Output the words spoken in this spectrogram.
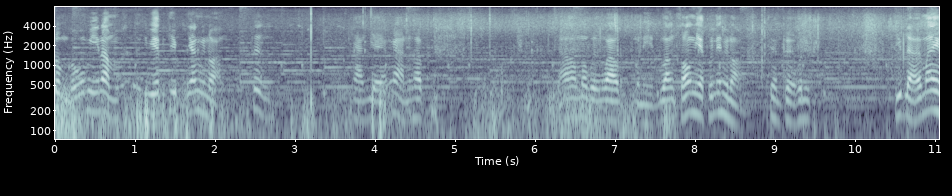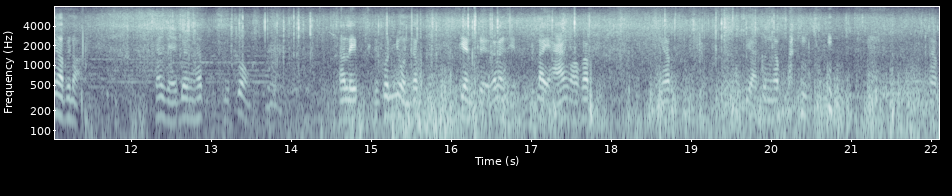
ลมก็บ่มีน้ำเวียนคลิปยังพี่น้องซึ่งงานแย่งานนะครับแล้วมาเบิ่งวาววันนี้ดวงสองเมียคุณนี่พี่น้องเตรียมเกลือคุณ คิดแล้วไหมครับพี่น้องตั้งใจเบิ้งครับอยู่ตรงทะเลคือคนโยนครับเสียนเกิดกำลังสิไล่หางออกครับนี่ครับเสียคนครับครับ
